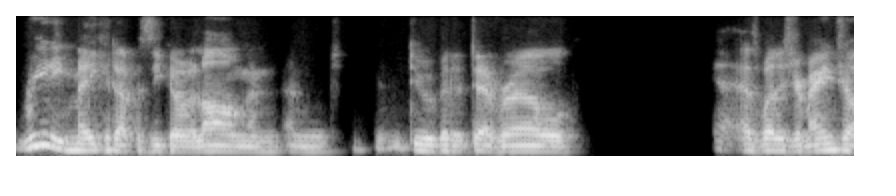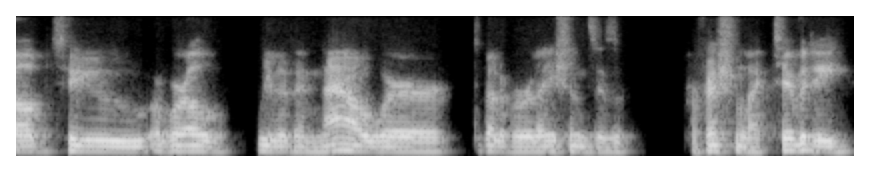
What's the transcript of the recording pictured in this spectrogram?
really make it up as you go along and, and do a bit of DevRel as well as your main job to a world we live in now where developer relations is a professional activity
